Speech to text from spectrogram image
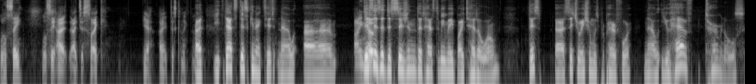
We'll see. We'll see. I, I just like, yeah, I disconnected. Uh, that's disconnected now. Um, I know. This is a decision that has to be made by Ted alone. This uh, situation was prepared for. Now, you have terminals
